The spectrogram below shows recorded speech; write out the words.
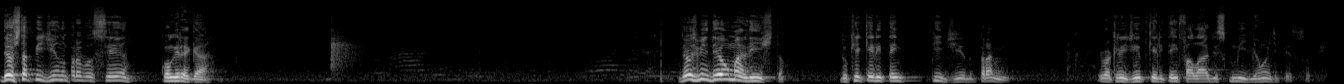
Deus está pedindo para você congregar. Deus me deu uma lista do que, que Ele tem pedido para mim. Eu acredito que Ele tem falado isso com milhões de pessoas.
